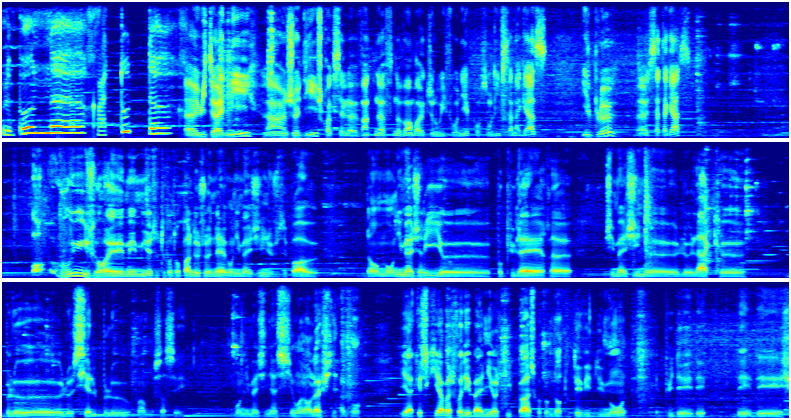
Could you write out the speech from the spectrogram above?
Le bonheur à toute heure. Euh, 8h30, un jeudi, je crois que c'est le 29 novembre, avec Jean-Louis Fournier pour son livre Ça m'agace. Il pleut, euh, ça t'agace? Oh, oui, j'aurais aimé mieux, surtout quand on parle de Genève, on imagine, je sais pas, euh, dans mon imagerie euh, populaire, euh, j'imagine euh, le lac euh, bleu, le ciel bleu, enfin ça c'est mon imagination. Alors là, finalement, il y a qu'est-ce qu'il y a? Bah, Je vois des bagnoles qui passent, quoi, comme dans toutes les villes du monde, et puis des, des- des- des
